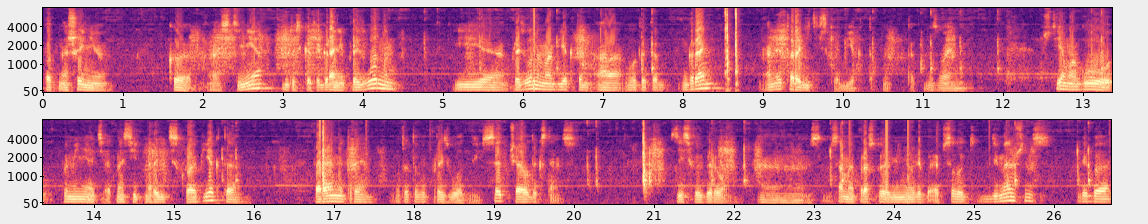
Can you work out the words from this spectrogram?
по отношению к э, стене, ну, то есть к этой грани производным, и производным объектом, а вот эта грань, она это родительский объект, так, так называемый. Значит, я могу поменять относительно родительского объекта параметры вот этого производной. Set Child Extents. Здесь выберу э, самое простое меню либо Absolute Dimensions, либо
